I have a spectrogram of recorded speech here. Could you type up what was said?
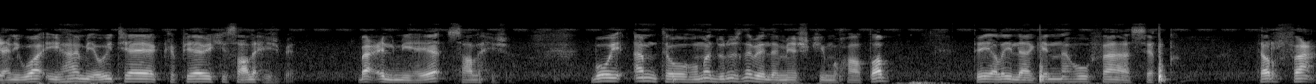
يعني وا إيهامي أو تيايا كبياويكي صالحيش بيت با علمي هي صالحيش بوي أم توهما دروز نبي لم يشكي مخاطب تيلي لكنه فاسق. ترفع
